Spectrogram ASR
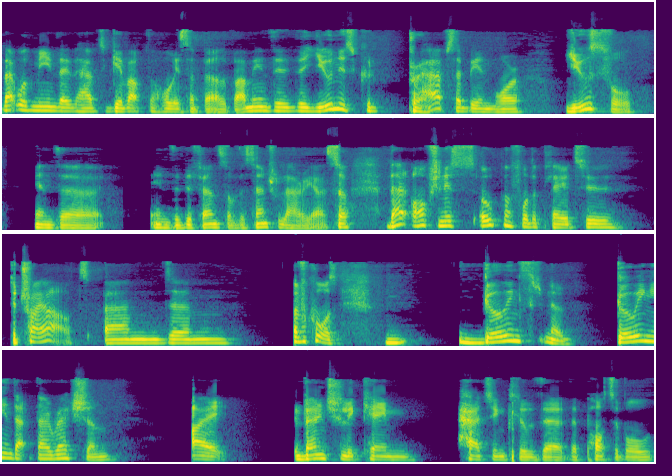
that would mean they'd have to give up the whole Isabelle. But I mean the the units could perhaps have been more useful in the in the defense of the central area. So that option is open for the player to to try out, and um, of course, going through, no, going in that direction, I eventually came had to include the the possible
